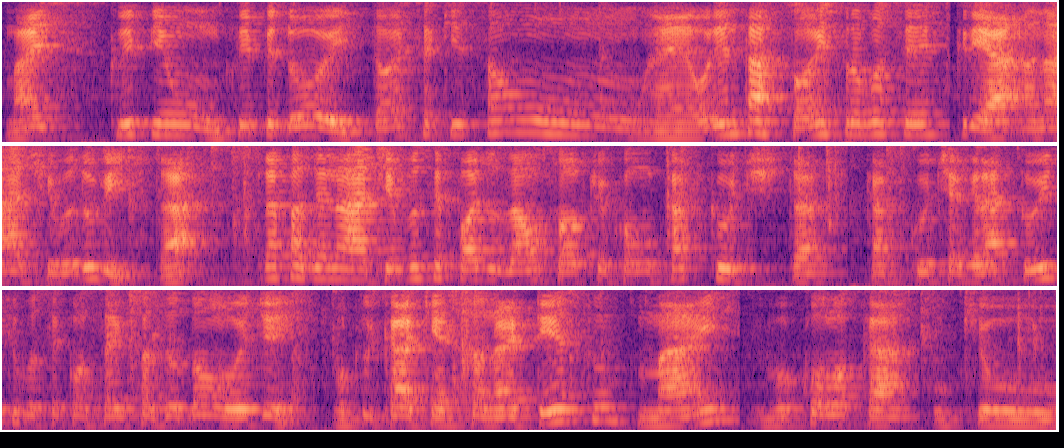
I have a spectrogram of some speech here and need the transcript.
Mais clipe 1, clipe 2. Então, esse aqui são é, orientações para você criar a narrativa do vídeo, tá? Para fazer narrativa, você pode usar um software como CapCut, tá? CapCut é gratuito, você consegue fazer o download aí. Vou clicar aqui em adicionar texto, mas vou colocar o que o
